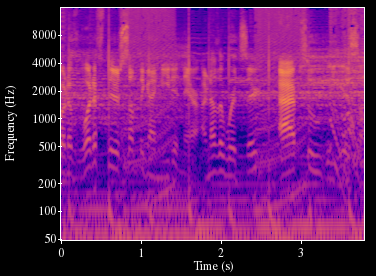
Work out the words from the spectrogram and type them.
but of what if there's something I need in there. In other words, there absolutely is something.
